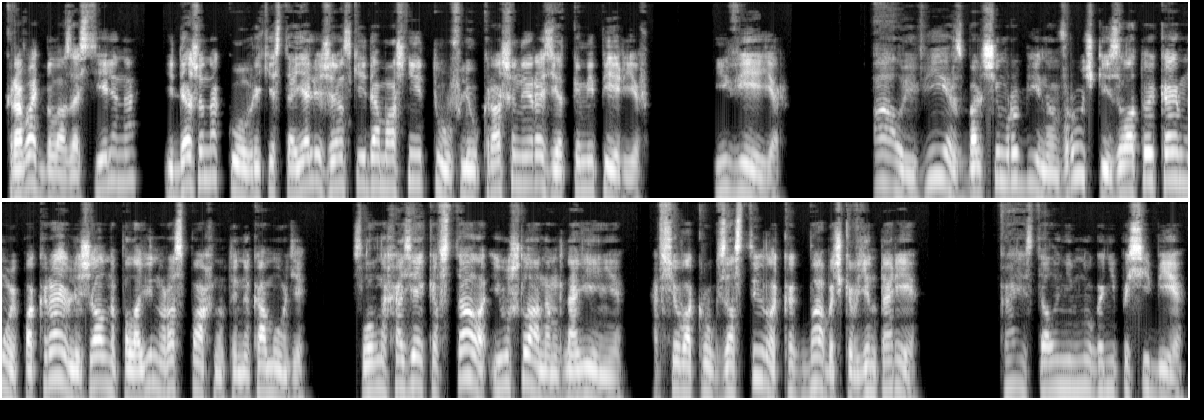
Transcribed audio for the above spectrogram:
Кровать была застелена, и даже на коврике стояли женские домашние туфли, украшенные розетками перьев. И веер. Алый веер с большим рубином в ручке и золотой каймой по краю лежал наполовину распахнутый на комоде. Словно хозяйка встала и ушла на мгновение, а все вокруг застыло, как бабочка в янтаре. Кае стало немного не по себе,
